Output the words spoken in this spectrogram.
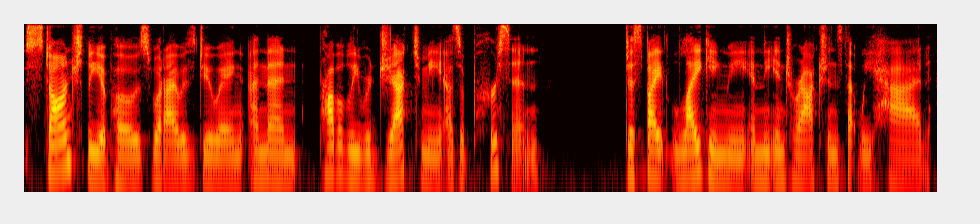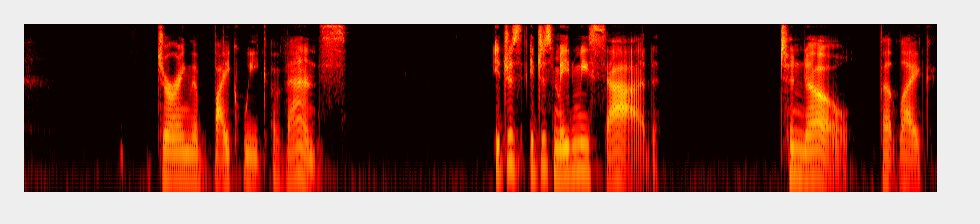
staunchly oppose what I was doing and then probably reject me as a person despite liking me in the interactions that we had during the bike week events. It just it just made me sad to know that like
